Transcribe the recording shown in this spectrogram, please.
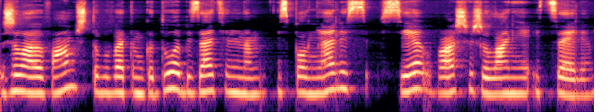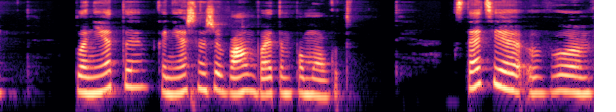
желаю вам, чтобы в этом году обязательно исполнялись все ваши желания и цели. Планеты, конечно же, вам в этом помогут. Кстати, в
